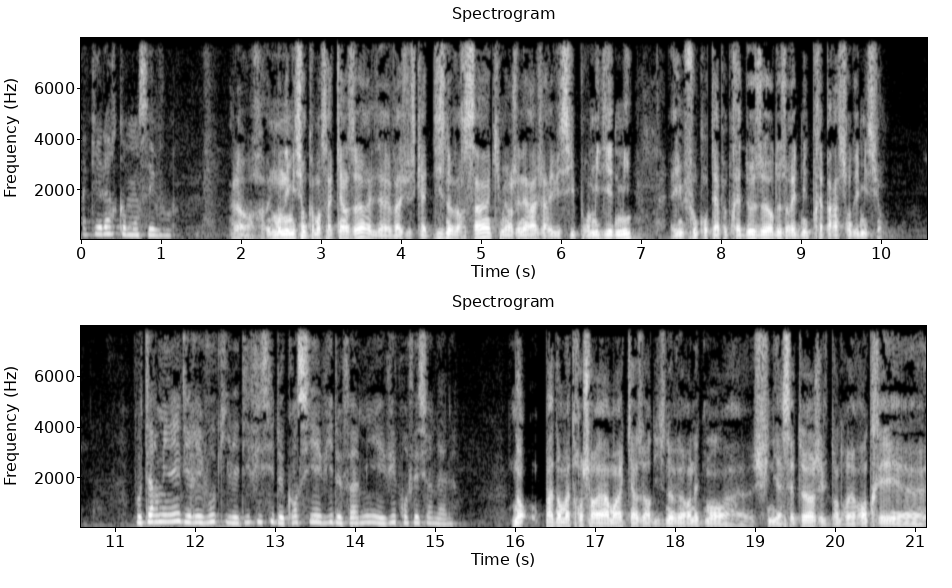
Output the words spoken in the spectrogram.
À quelle heure commencez-vous? Alors, mon émission commence à 15h, elle va jusqu'à 19h05, mais en général j'arrive ici pour midi et demi, et il me faut compter à peu près 2 heures, 2 heures et demie de préparation d'émission. Pour terminer, direz-vous qu'il est difficile de concilier vie de famille et vie professionnelle? Non, pas dans ma tranche horaire à moi, 15h, 19h, honnêtement, euh, je finis à 7h, j'ai le temps de rentrer, euh,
